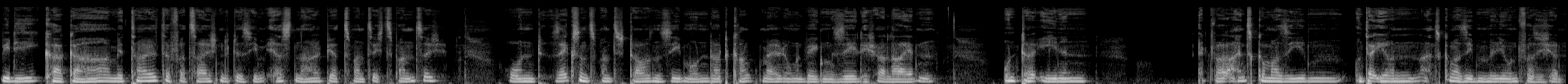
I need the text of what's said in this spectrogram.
Wie die KKH mitteilte, verzeichnete sie im ersten Halbjahr 2020 rund 26.700 Krankmeldungen wegen seelischer Leiden, unter ihnen etwa 1,7 unter ihren 1,7 Millionen Versicherten.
